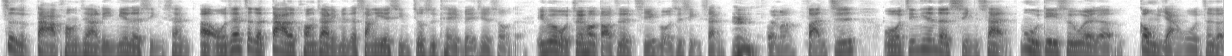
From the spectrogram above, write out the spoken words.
这个大框架里面的行善，啊、我在这个大的框架里面的商业性就是可以被接受的，因为我最后导致的结果是行善，嗯，对吗？反之，我今天的行善目的是为了供养我这个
